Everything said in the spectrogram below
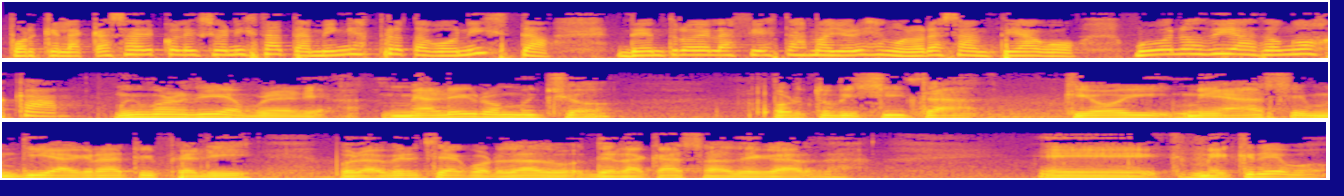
porque la casa del coleccionista también es protagonista dentro de las fiestas mayores en honor a Santiago. Muy buenos días, don Oscar. Muy buenos días, Me alegro mucho por tu visita que hoy me hace un día grato y feliz por haberte acordado de la casa de Garda. Eh, me creo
